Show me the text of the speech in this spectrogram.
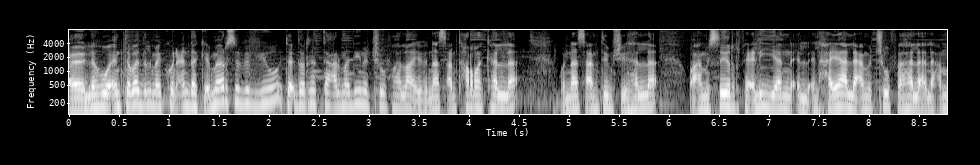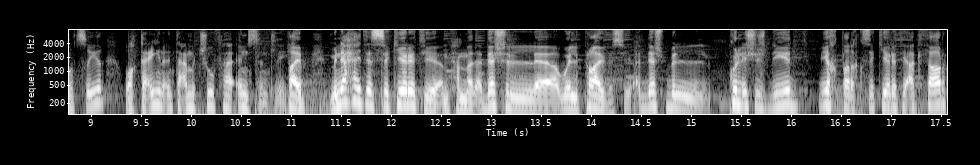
اللي هو انت بدل ما يكون عندك immersive view تقدر تفتح على المدينة تشوفها live الناس عم تتحرك هلا والناس عم تمشي هلا وعم يصير فعليا ال- الحياة اللي عم تشوفها هلا اللي عم تصير واقعيا انت عم تشوفها instantly طيب من ناحية ال security محمد قديش ال- وال privacy قديش بال... كل شيء جديد يخترق security أكثر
